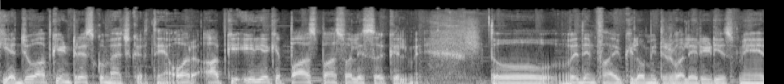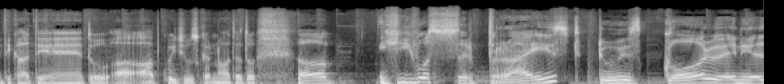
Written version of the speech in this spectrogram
कि जो आपके इंटरेस्ट को मैच करते हैं और आपके एरिया के पास पास वाले सर्कल में। तो विद इन फाइव किलोमीटर वाले रेडियस में दिखाते हैं तो आ, आपको ही चूज़ करना होता है। तो he was surprised to his core when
